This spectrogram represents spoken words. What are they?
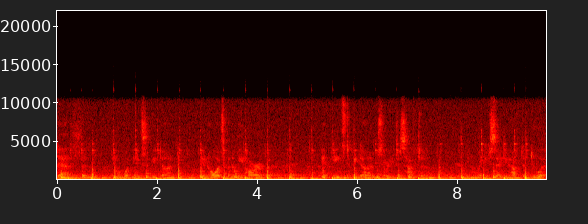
death and, you know, what needs to be done. You know it's gonna be hard, but it needs to be done, so you just have to, you know, like you said, you have to do it.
